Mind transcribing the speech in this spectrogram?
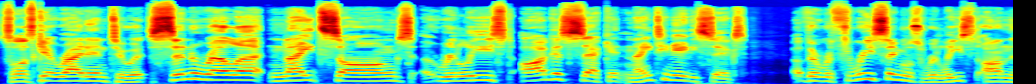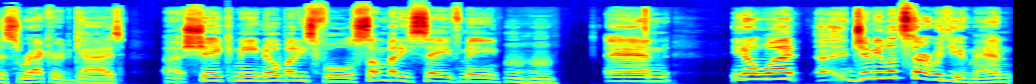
So let's get right into it. Cinderella Night Songs released August 2nd, 1986. Uh, there were three singles released on this record, guys. Uh, Shake Me, Nobody's Fool, Somebody Save Me. mm-hmm. And you know what? Uh, Jimmy, let's start with you, man.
